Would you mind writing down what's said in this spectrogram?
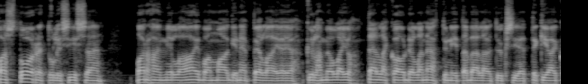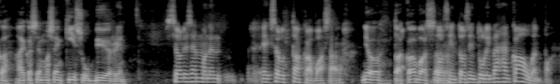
Pastore tuli sisään, parhaimmillaan aivan maaginen pelaaja ja kyllähän me ollaan jo tällä kaudella nähty niitä väläytyksiä, että teki aika, aika semmoisen kisubyyrin. Se oli semmoinen, eikö se ollut takavasara? Joo, takavasara. Tosin, tosin tuli vähän kauempaa.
